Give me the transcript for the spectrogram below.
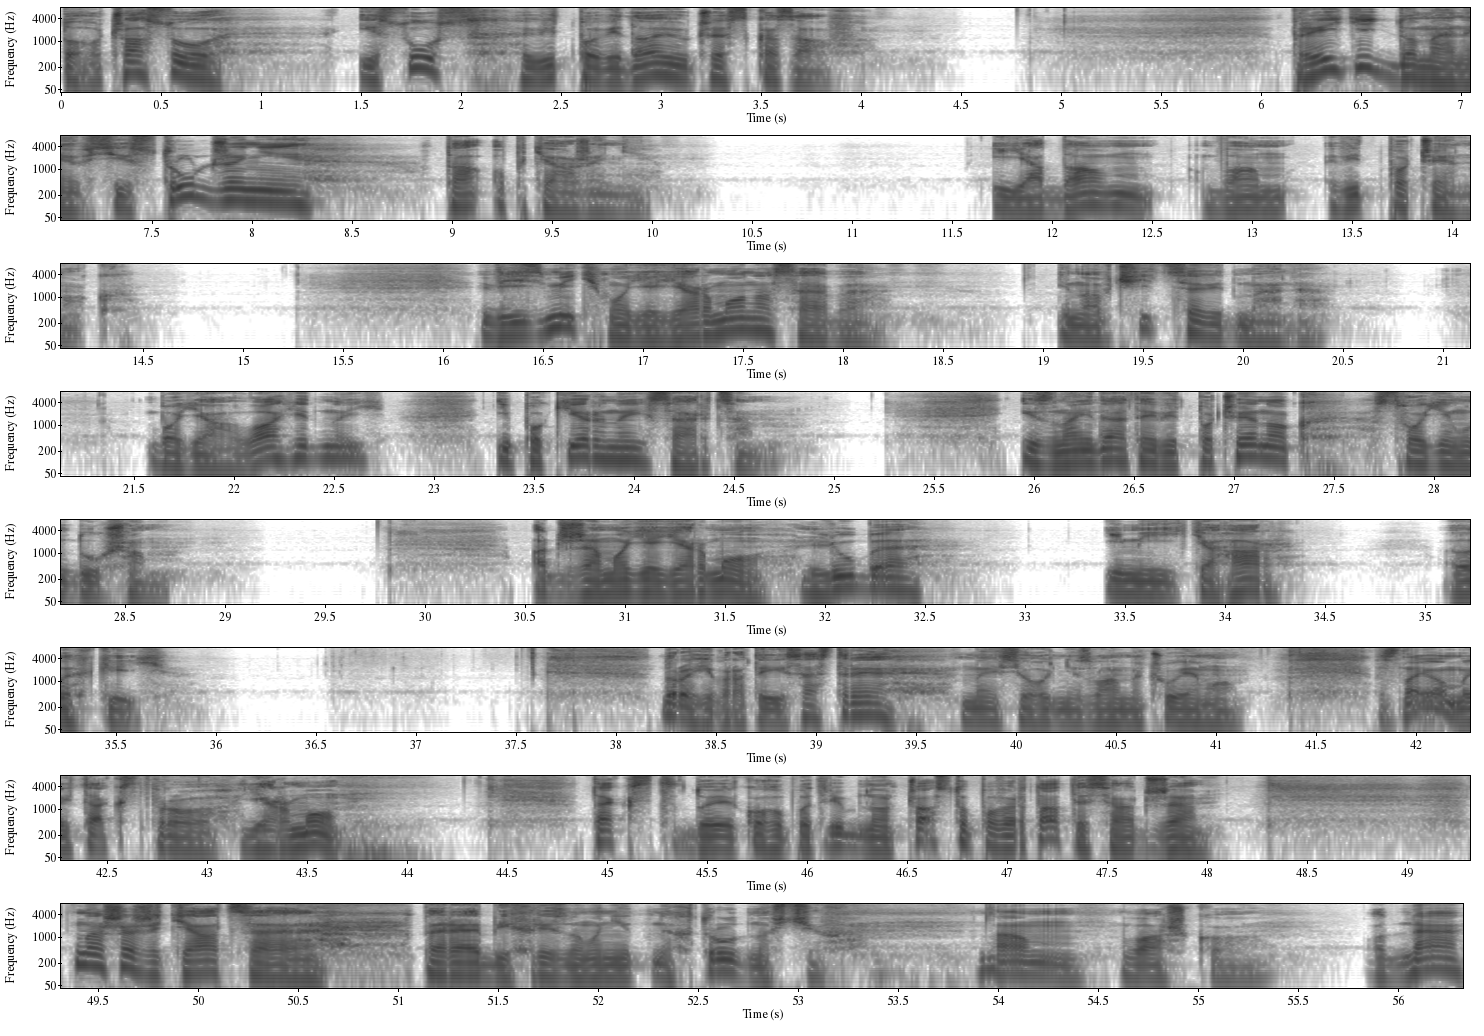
Того часу Ісус, відповідаючи, сказав: Прийдіть до мене всі струджені та обтяжені, і я дам вам відпочинок. Візьміть моє ярмо на себе і навчіться від мене, бо я лагідний і покірний серцем, і знайдете відпочинок своїм душам. Адже моє ярмо любе і мій тягар легкий. Дорогі брати і сестри, ми сьогодні з вами чуємо знайомий текст про ярмо, текст, до якого потрібно часто повертатися, адже наше життя це перебіг різноманітних труднощів. Нам важко одне,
